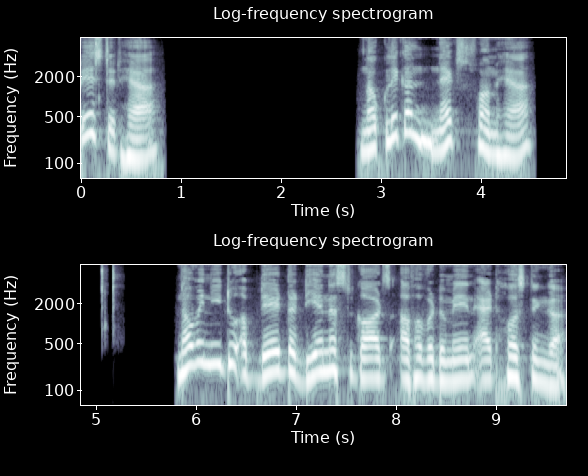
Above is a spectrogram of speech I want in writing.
paste it here. Now click on next from here. Now we need to update the DNS records of our domain at Hostinger.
